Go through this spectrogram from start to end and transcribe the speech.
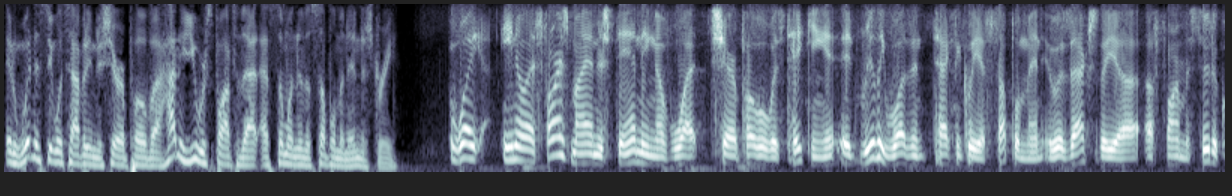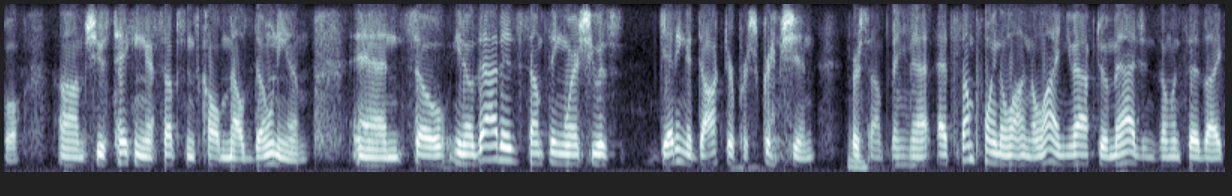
in witnessing what's happening to Sharapova, how do you respond to that as someone in the supplement industry? Well, you know, as far as my understanding of what Sharapova was taking, it, it really wasn't technically a supplement. It was actually a, a pharmaceutical. Um, she was taking a substance called meldonium, and so you know that is something where she was getting a doctor prescription for mm. something that at some point along the line you have to imagine someone said like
